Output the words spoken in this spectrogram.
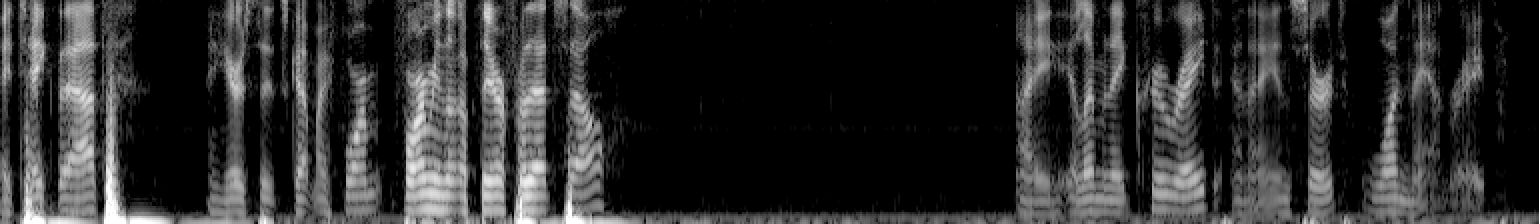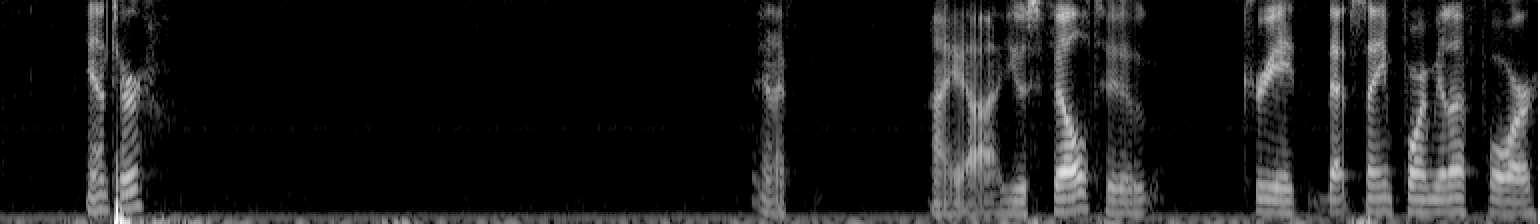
I take that here's it's got my form formula up there for that cell I eliminate crew rate and I insert one man rate. Enter. And I, I uh, use fill to create that same formula for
